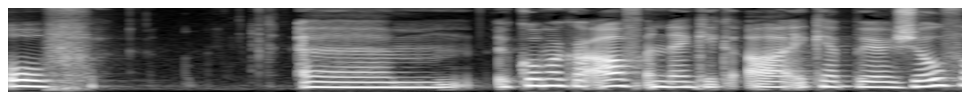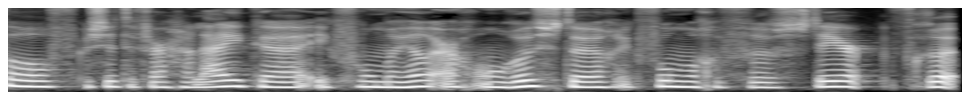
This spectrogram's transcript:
Of um, kom ik eraf en denk ik: ah, ik heb weer zoveel zitten vergelijken. Ik voel me heel erg onrustig. Ik voel me gefrustreerd. Fru,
